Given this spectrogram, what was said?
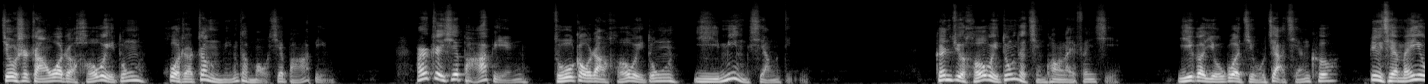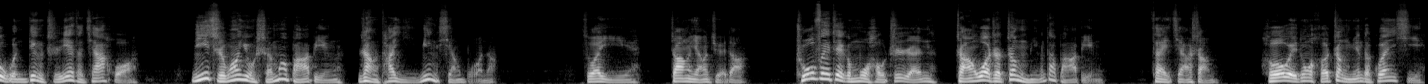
就是掌握着何卫东或者郑明的某些把柄，而这些把柄足够让何卫东以命相抵。根据何卫东的情况来分析，一个有过酒驾前科并且没有稳定职业的家伙，你指望用什么把柄让他以命相搏呢？所以张扬觉得，除非这个幕后之人掌握着郑明的把柄。再加上何卫东和郑明的关系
